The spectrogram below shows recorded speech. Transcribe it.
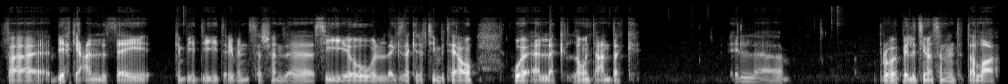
فبيحكي عن إزاي كان بيدي تقريبا session لل CEO وال executive team بتاعه وقال لك لو أنت عندك ال probability مثلا إن أنت تطلع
